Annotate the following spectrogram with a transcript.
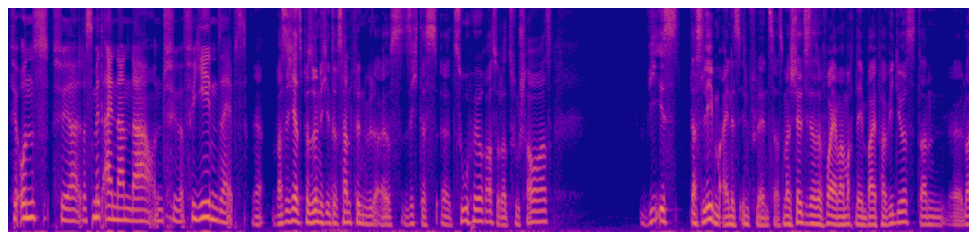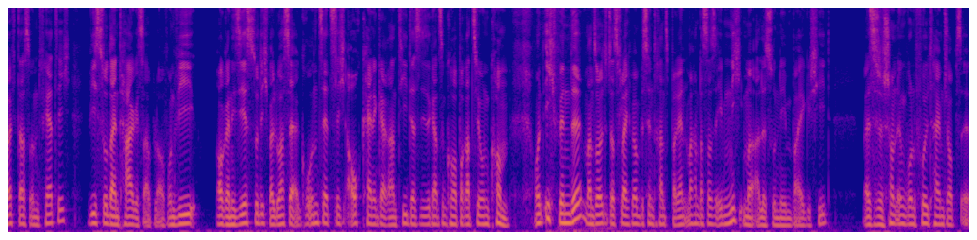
für uns, für das Miteinander und für, für jeden selbst. Ja. Was ich jetzt persönlich interessant finden würde aus Sicht des äh, Zuhörers oder Zuschauers, wie ist das Leben eines Influencers? Man stellt sich das ja vor, ja, man macht nebenbei ein paar Videos, dann äh, läuft das und fertig. Wie ist so dein Tagesablauf und wie organisierst du dich? Weil du hast ja grundsätzlich auch keine Garantie, dass diese ganzen Kooperationen kommen. Und ich finde, man sollte das vielleicht mal ein bisschen transparent machen, dass das eben nicht immer alles so nebenbei geschieht, weil es ja schon irgendwo ein Fulltime-Job äh,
